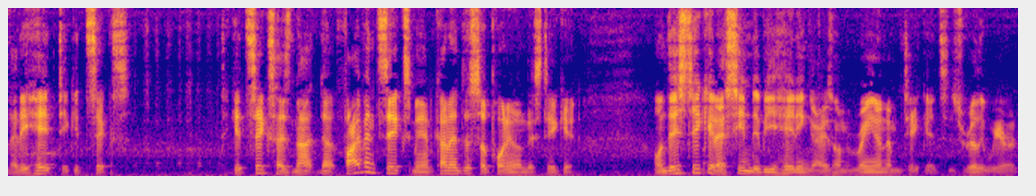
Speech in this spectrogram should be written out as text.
Let it hit. Ticket six. Ticket six has not done. Five and six, man. Kind of disappointed on this ticket. On this ticket, I seem to be hitting guys on random tickets. It's really weird.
